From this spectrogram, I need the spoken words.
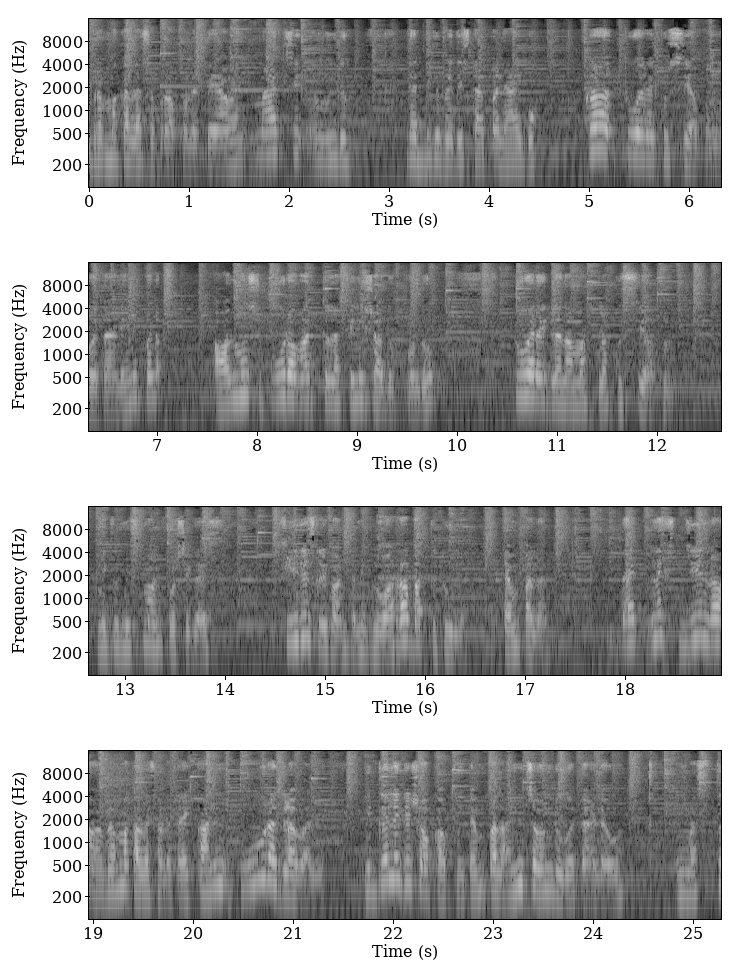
ಬ್ರಹ್ಮ ಕಲಶ ಪ್ರಾಪುಣತೆ ಅವನ್ ಮ್ಯಾಚ್ ಒಂದು ಗದ್ದಿಗೆ ಪ್ರತಿಷ್ಠಾಪನೆ ಆಯ್ ಬೊಕ್ಕ ತೂವರೆ ಖುಷಿ ಆಪುಂಡು ಗೊತ್ತಾಂಡೆ ಏನಿಪಂಡ ಆಲ್ಮೋಸ್ಟ್ ಪೂರ ವರ್ಕ್ ಎಲ್ಲ ಫಿನಿಶ್ ಆದುಕೊಂಡು ತೂವರೆಗ್ಲ ನಮ್ಮ ಮಕ್ಕಳ ಖುಷಿ ಆಪುಂಡು ನಿಕ್ಲು ಮಿಸ್ ಮಾಡ್ಕೊಡ್ಸಿ ಗೈಸ್ ಸೀರಿಯಸ್ಲಿ ಅಂತ ನಿಕ್ಲು ವರ ಬತ್ತು ತೂಲೆ ಟೆಂಪಲ್ ಅಂತ ದಟ್ ನೆಕ್ಸ್ಟ್ ಜೀನ್ ಬ್ರಹ್ಮ ಕಲಶ ಉಂಡತ ಕಣ್ ಪೂರ ಗ್ಲವಲ್ಲಿ ನಿಗ್ಗಲೆಗೆ ಶಾಕ್ ಆಪುಂಡು ಟೆಂಪಲ್ ಅಂಚ ಉಂಡು ಗೊತ್ತಾಂಡವು ಮಸ್ತ್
